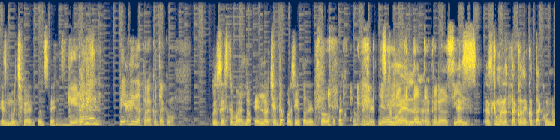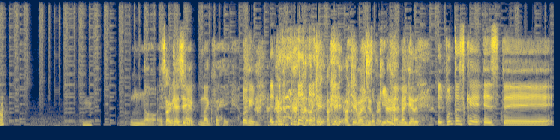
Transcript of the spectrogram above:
es mucho, entonces. Gran pérdida para Kotaku pues es como el, el 80% de todo Kotaku, ¿no? Es, como el. tanto, pero sí. Es, es, como el otaku de Kotaku, ¿no? No, es okay, es Mike, Mike Fahey. Ok, el punto... ok, ok, ok, mal I get it. El punto es que este.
